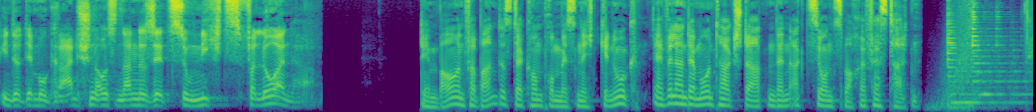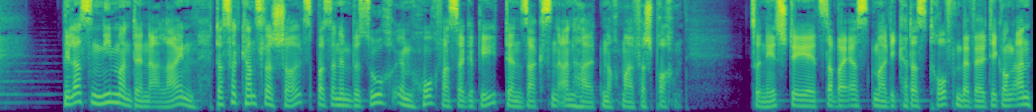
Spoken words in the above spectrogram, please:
in der demokratischen Auseinandersetzung nichts verloren haben. Dem Bauernverband ist der Kompromiss nicht genug. Er will an der Montag startenden Aktionswoche festhalten. Wir lassen niemanden allein. Das hat Kanzler Scholz bei seinem Besuch im Hochwassergebiet in Sachsen-Anhalt nochmal versprochen. Zunächst stehe jetzt aber erstmal die Katastrophenbewältigung an,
